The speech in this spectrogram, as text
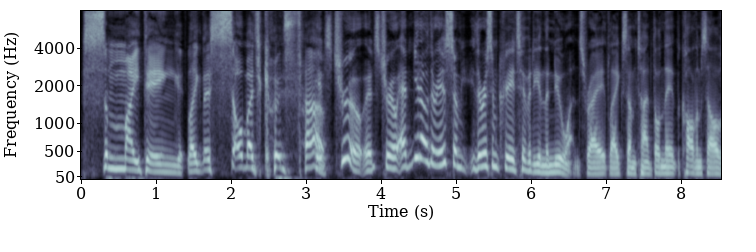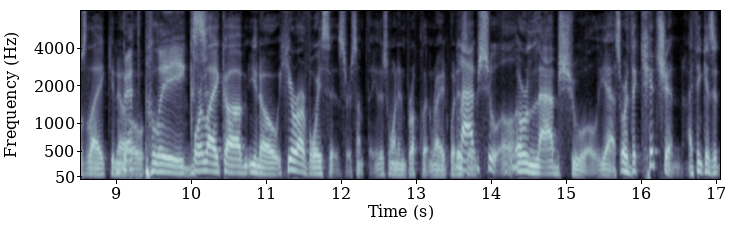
smiting. Like there's so much good stuff. It's true. It's true. And you know there is some there is some creativity in the new ones, right? Like sometimes they'll name, call themselves like you know Bet plagues. or like um, you know hear our voices or something. There's one in Brooklyn, right? What is Lab it? Shul. or Lab Shul? Yes, or the Kitchen. I think is it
